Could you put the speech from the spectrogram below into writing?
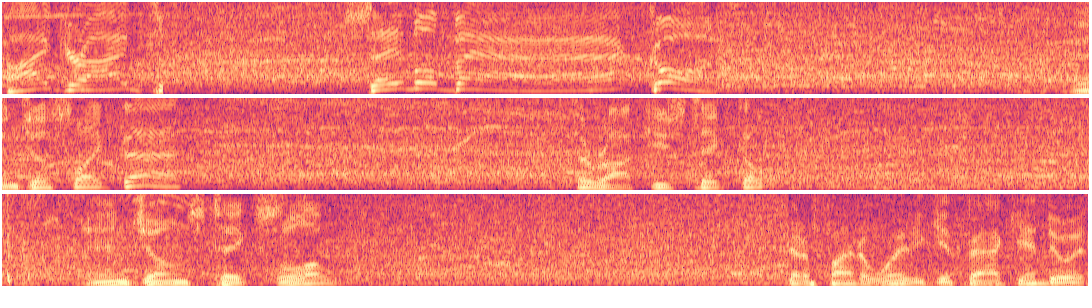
High drive. To Sable back. Gone. And just like that, the Rockies take the. And Jones takes low. Got to find a way to get back into it.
